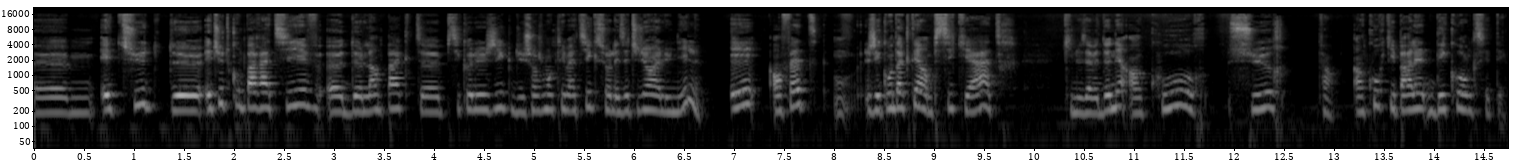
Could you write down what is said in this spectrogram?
euh, étude, de, étude comparative de l'impact psychologique du changement climatique sur les étudiants à l'UNIL. Et en fait, j'ai contacté un psychiatre qui nous avait donné un cours sur... Enfin, un cours qui parlait d'éco-anxiété.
